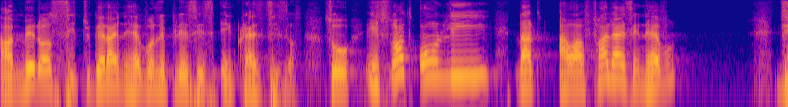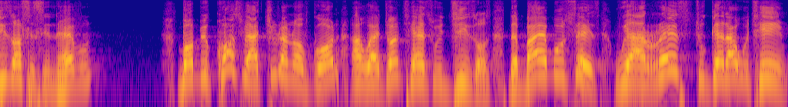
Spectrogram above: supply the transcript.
and made us sit together in heavenly places in Christ Jesus. So it's not only that our Father is in heaven, Jesus is in heaven, but because we are children of God and we are joint heirs with Jesus, the Bible says we are raised together with Him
